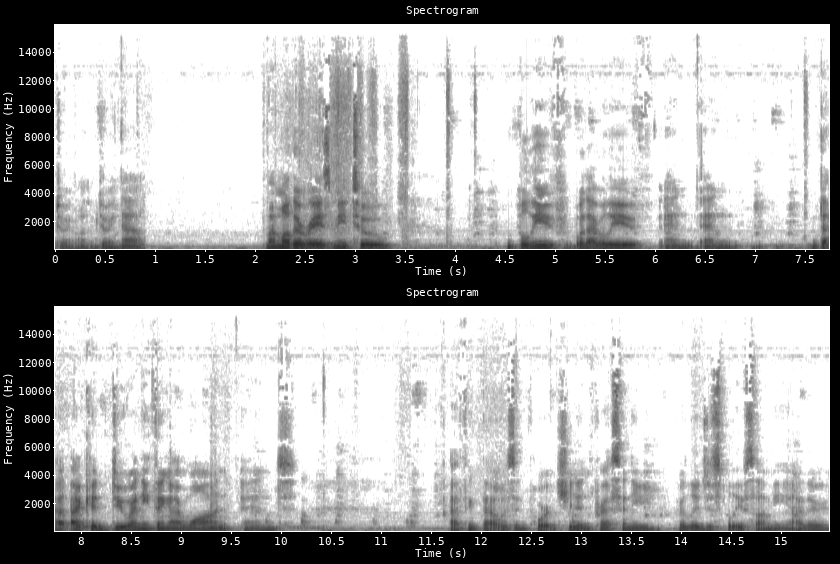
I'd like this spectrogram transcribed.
doing what I'm doing now. My mother raised me to believe what I believe and and that I could do anything I want and I think that was important. She didn't press any religious beliefs on me either.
